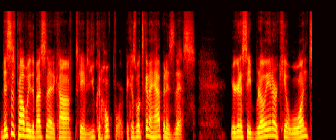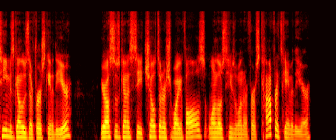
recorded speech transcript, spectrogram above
this is probably the best night of conference games you could hope for because what's going to happen is this: you're going to see Brillion or Kiel. One team is going to lose their first game of the year. You're also going to see Chilton or Sheboygan Falls. One of those teams will win their first conference game of the year,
